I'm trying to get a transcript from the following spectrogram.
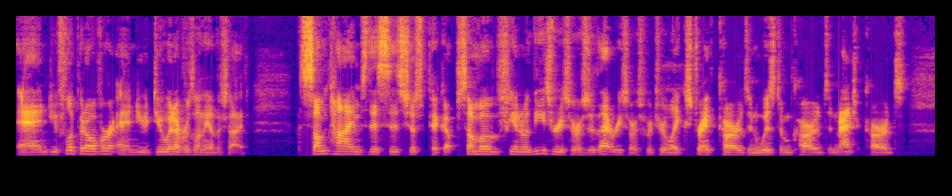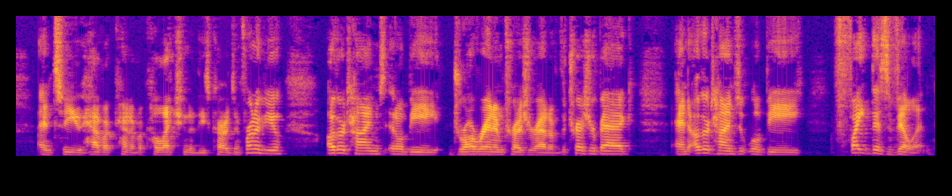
and you flip it over and you do whatever's on the other side sometimes this is just pick up some of you know these resources or that resource which are like strength cards and wisdom cards and magic cards and so you have a kind of a collection of these cards in front of you other times it'll be draw random treasure out of the treasure bag and other times it will be fight this villain.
